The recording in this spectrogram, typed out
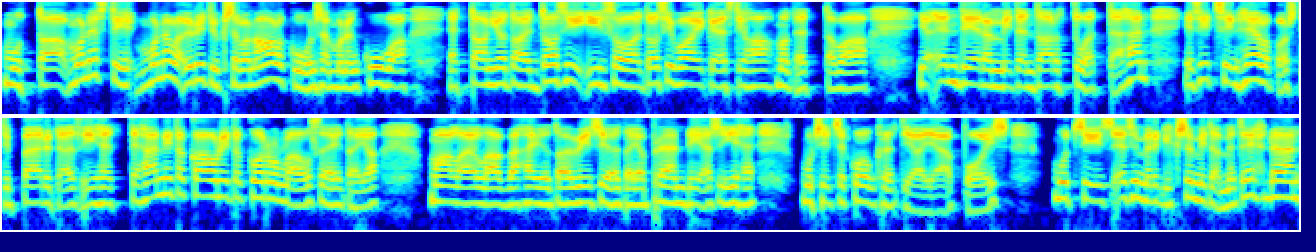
mutta monesti monella yrityksellä on alkuun semmoinen kuva, että on jotain tosi isoa, tosi vaikeasti hahmotettavaa ja en tiedä miten tarttua tähän. Ja sitten siinä helposti päädytään siihen, että tehdään niitä kauniita korulauseita ja maalaillaan vähän jotain visioita ja brändiä siihen, mutta sitten se konkretia jää pois. Mutta siis esimerkiksi se, mitä me tehdään,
